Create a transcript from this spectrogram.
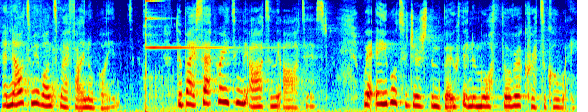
And now to move on to my final point, that by separating the art and the artist, we're able to judge them both in a more thorough critical way.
